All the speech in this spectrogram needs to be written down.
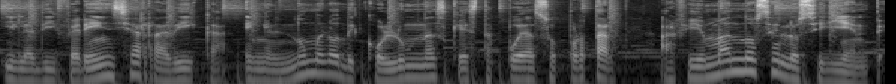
y la diferencia radica en el número de columnas que ésta pueda soportar, afirmándose lo siguiente.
